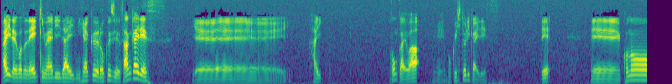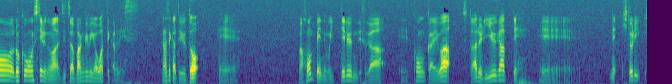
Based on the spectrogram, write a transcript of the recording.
はい、ということで、決まり第263回です。イエーイ。はい。今回は、えー僕一人会です。で、えーこの録音してるのは、実は番組が終わってからです。なぜかというと、えーまあ、本編でも言ってるんですが、えー今回は、ちょっとある理由があって、えーね、一人、一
